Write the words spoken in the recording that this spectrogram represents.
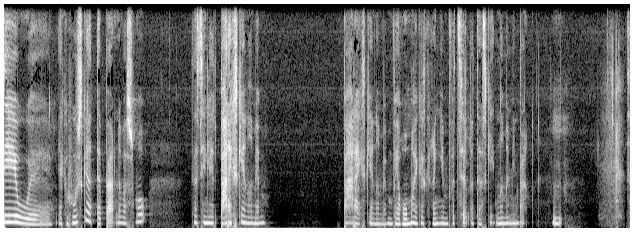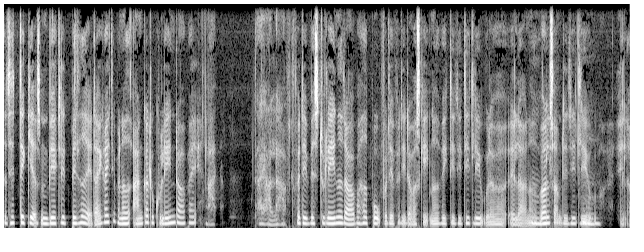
det er jo, øh, jeg kan huske, at da børnene var små, der tænkte jeg, at bare der ikke sker noget med dem. Bare der ikke sker noget med dem, for jeg rummer ikke, at jeg skal ringe hjem og fortælle, at der er sket noget med mine børn. Mm. Så det, det giver sådan virkelig et billede af, at der ikke rigtig var noget anker, du kunne læne dig op af. Nej, det har jeg aldrig haft. Fordi hvis du lænede dig op og havde brug for det, fordi der var sket noget vigtigt i dit liv, eller, eller noget mm. voldsomt i dit liv, mm. Eller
